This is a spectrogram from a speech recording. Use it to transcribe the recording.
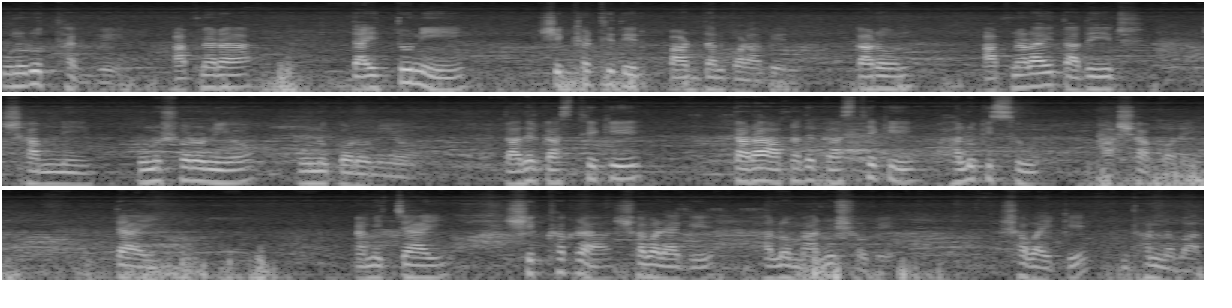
অনুরোধ থাকবে। আপনারা দায়িত্ব নিয়ে শিক্ষার্থীদের পাঠদান করাবেন, কারণ আপনারাই তাদের সামনে অনুসরণীয়, অনুকরণীয়। তাদের কাছ থেকে, তারা আপনাদের কাছ থেকে ভালো কিছু আশা করে। তাই আমি চাই শিক্ষকরা সবার আগে ভালো মানুষ হবে। সবাইকে ধন্যবাদ।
